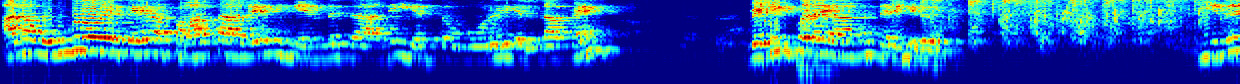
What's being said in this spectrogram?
ஆனா உங்களுடைய பேரை பார்த்தாலே நீங்க எந்த ஜாதி எந்த ஊரு எல்லாமே வெளிப்படையாக தெரிகிறது. இது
